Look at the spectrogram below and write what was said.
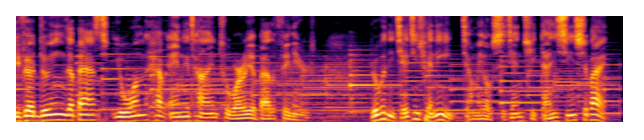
If you're doing the best, you won't have any time to worry about failure. 如果你竭尽全力，将没有时间去担心失败。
